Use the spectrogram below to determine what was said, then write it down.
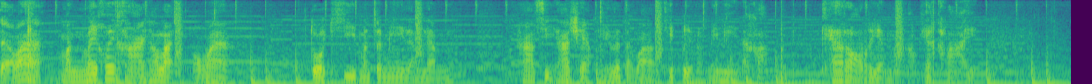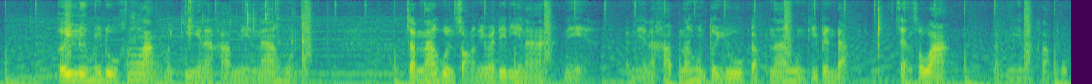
แต่ว่ามันไม่ค่อยคล้ายเท่าไหร่ เพราะว่าตัวคีย์มันจะมีแหลมๆห้าสี่ห้าแฉกนี้ด้วยแต่ว่าที่ปืนมันไม่มีนะครับ แค่รอเรียนมาเอาแค่คล้าย เอ้ยลืมให้ดูข้างหลังเมื่อกี้นะครับนี่หน้าหุ่นจำหน้าหุ่นสองนี้ไว้ดีๆนะ นี่แบบนี้นะครับ หน้าหุ่นตัวยูกับหน้าหุ่นที่เป็นแบบแสงสว่างแบบนี้นะครับผม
